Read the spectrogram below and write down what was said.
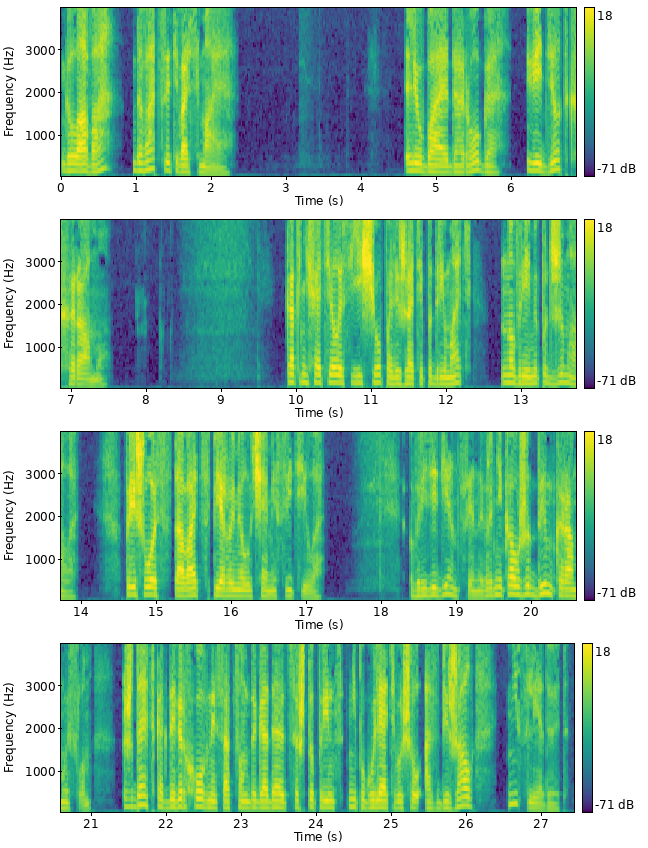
Глава двадцать восьмая Любая дорога ведет к храму. Как не хотелось еще полежать и подремать, но время поджимало. Пришлось вставать с первыми лучами светила. В резиденции наверняка уже дым коромыслом. Ждать, когда Верховный с отцом догадаются, что принц не погулять вышел, а сбежал, не следует.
